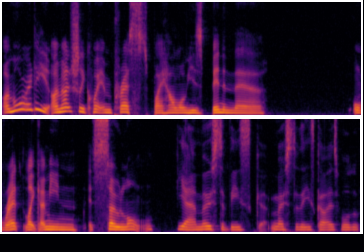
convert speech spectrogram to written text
I'm already. I'm actually quite impressed by how long he's been in there. Already, like I mean, it's so long. yeah, most of these most of these guys will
